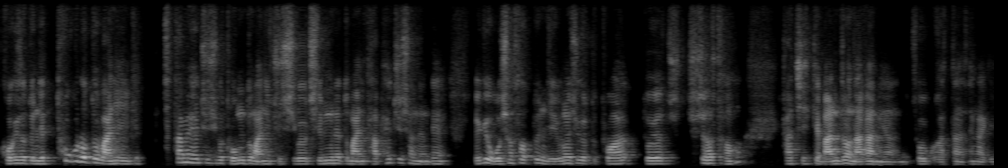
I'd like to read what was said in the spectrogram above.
거기서도 이제 톡으로도 많이 이렇게 참여해 주시고 도움도 많이 주시고 질문에도 많이 답해 주셨는데 여기 오셔서 또 이제 이런 식으로 또 도와 도와 주셔서 같이 이렇게 만들어 나가면 좋을 것 같다는 생각이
